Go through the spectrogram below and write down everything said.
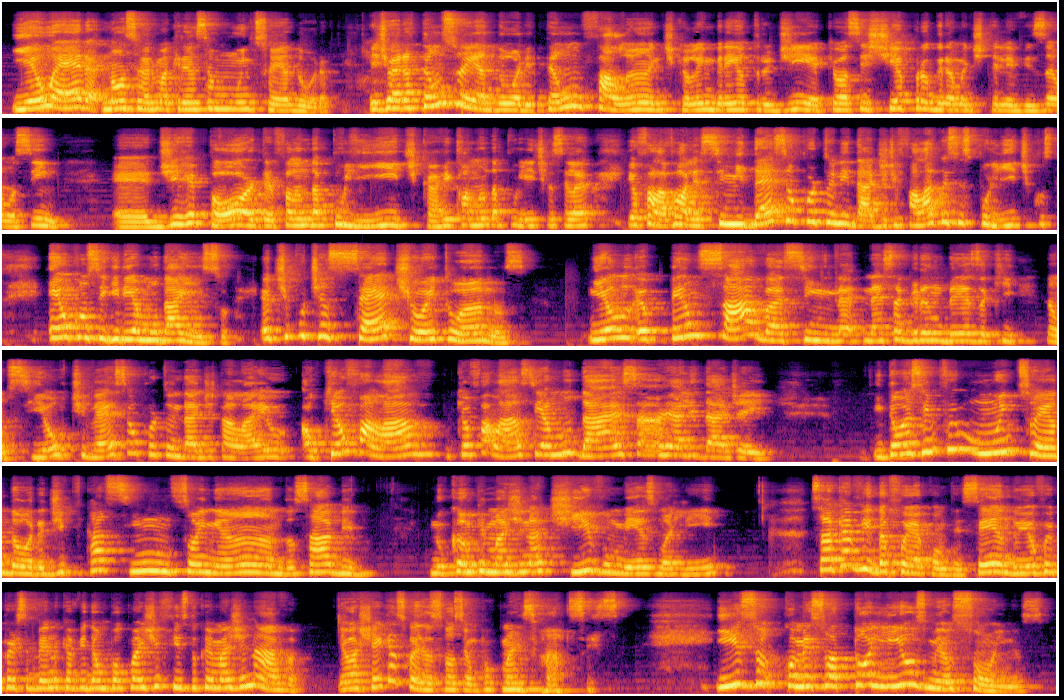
E eu era, nossa, eu era uma criança muito sonhadora. Gente, eu era tão sonhadora e tão falante que eu lembrei outro dia que eu assistia programa de televisão, assim, é, de repórter, falando da política, reclamando da política, sei lá. E eu falava: olha, se me desse a oportunidade de falar com esses políticos, eu conseguiria mudar isso. Eu, tipo, tinha sete, oito anos. E eu, eu pensava, assim, né, nessa grandeza que, não, se eu tivesse a oportunidade de estar lá, eu, o que eu falava, o que eu falasse ia mudar essa realidade aí. Então eu sempre fui muito sonhadora, de ficar assim, sonhando, sabe? No campo imaginativo mesmo ali. Só que a vida foi acontecendo e eu fui percebendo que a vida é um pouco mais difícil do que eu imaginava. Eu achei que as coisas fossem um pouco mais fáceis. E isso começou a tolir os meus sonhos.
